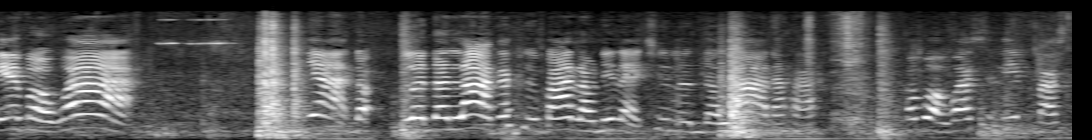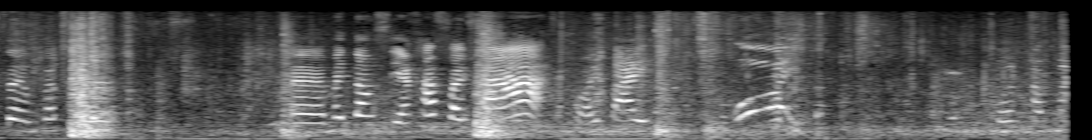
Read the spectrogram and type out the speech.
แกบอกว่า เนี่ยเรือนดอลลาร์ก็คือบ้านเรานี่แหละชื่อเรือนดอลลาร์นะคะ เขาบอกว่าสลิปมาสเติมก็คือเอ่อไม่ต้องเสียค่าไฟฟ้าถอยไปโอ้ยโอ้นทำไม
